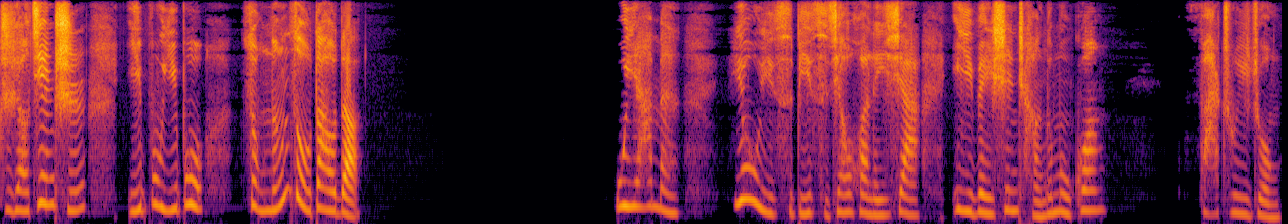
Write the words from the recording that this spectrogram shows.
只要坚持，一步一步，总能走到的。”乌鸦们。又一次彼此交换了一下意味深长的目光，发出一种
